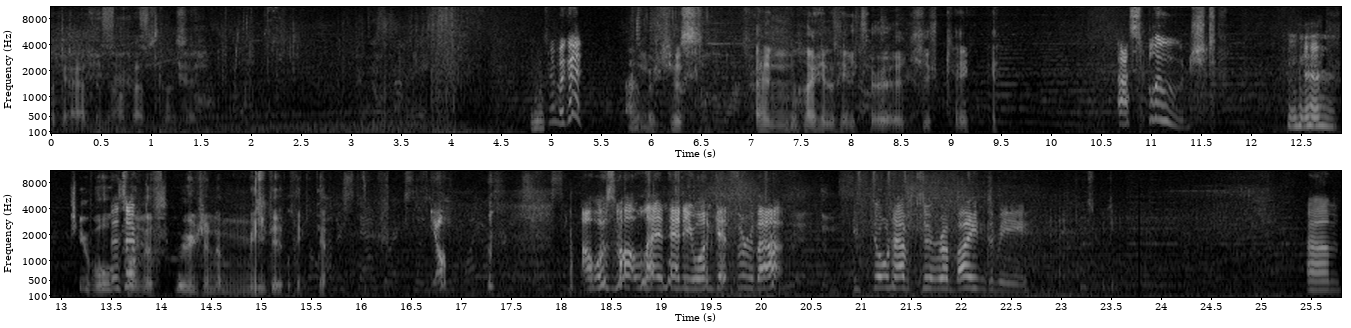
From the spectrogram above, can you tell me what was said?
Okay, I have to know Bab's gonna say. We're good. And we're just annihilated her. She came in. I splooged. She walked there- on the splooge and immediately died. Yup. I was not letting anyone get through that. You don't have to remind me. Thank you, sweetie. Um,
